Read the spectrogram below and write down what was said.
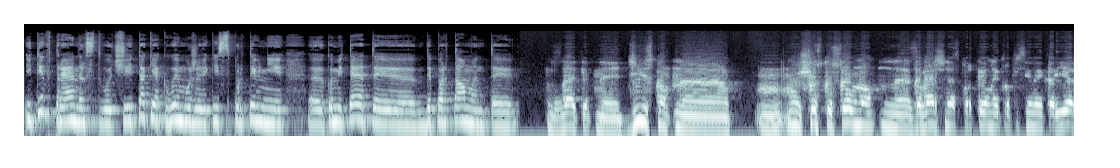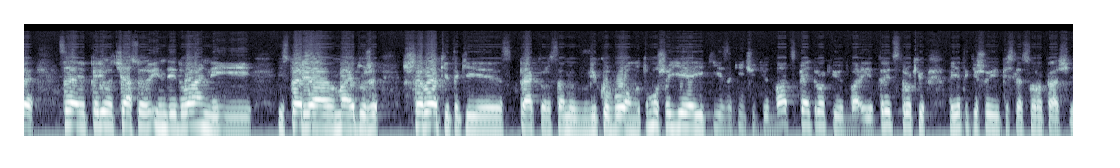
Іти в тренерство, чи так як ви, може, в якісь спортивні е, комітети, департаменти? Знаєте, е, дійсно Що стосовно завершення спортивної професійної кар'єри, це період часу індивідуальний і історія має дуже широкий такий спектр саме в віковому, тому що є, які закінчують і 25 років, і 30 років, а є такі, що і після 40 ще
